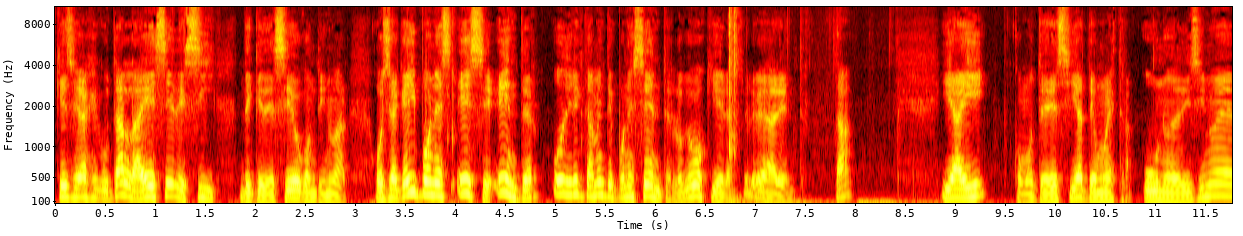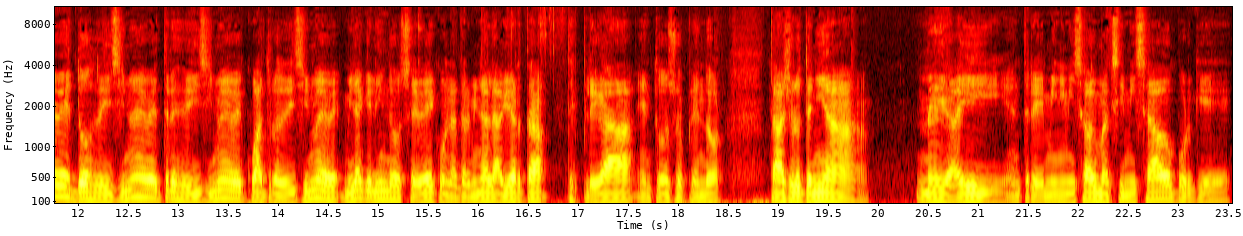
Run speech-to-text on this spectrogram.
¿Qué se va a ejecutar? La S de sí, de que deseo continuar. O sea que ahí pones S, Enter, o directamente pones Enter, lo que vos quieras. Yo le voy a dar Enter. ¿Está? Y ahí como te decía, te muestra 1 de 19, 2 de 19, 3 de 19, 4 de 19. Mirá qué lindo se ve con la terminal abierta, desplegada en todo su esplendor. yo lo tenía medio ahí entre minimizado y maximizado porque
